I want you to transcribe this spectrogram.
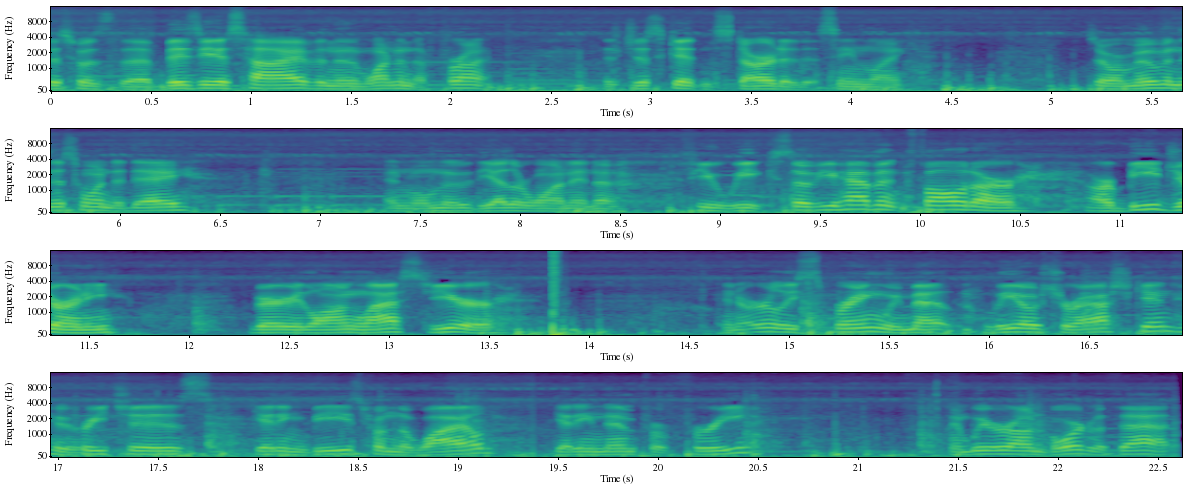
this was the busiest hive, and then the one in the front is just getting started, it seemed like. So we're moving this one today, and we'll move the other one in a few weeks. So if you haven't followed our, our bee journey very long, last year, in early spring, we met Leo Sharashkin, who preaches getting bees from the wild, getting them for free. And we were on board with that,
